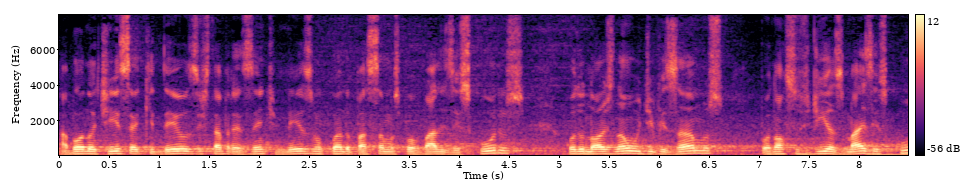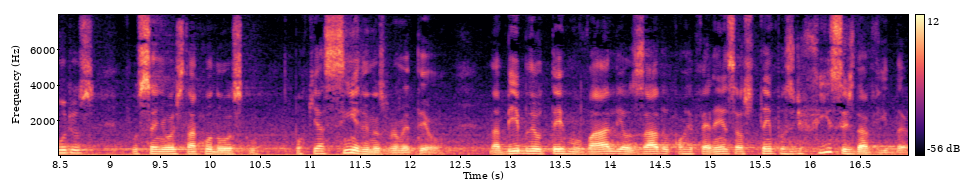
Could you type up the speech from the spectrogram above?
A boa notícia é que Deus está presente mesmo quando passamos por vales escuros, quando nós não o divisamos por nossos dias mais escuros, o Senhor está conosco, porque assim ele nos prometeu. Na Bíblia, o termo vale é usado com referência aos tempos difíceis da vida.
